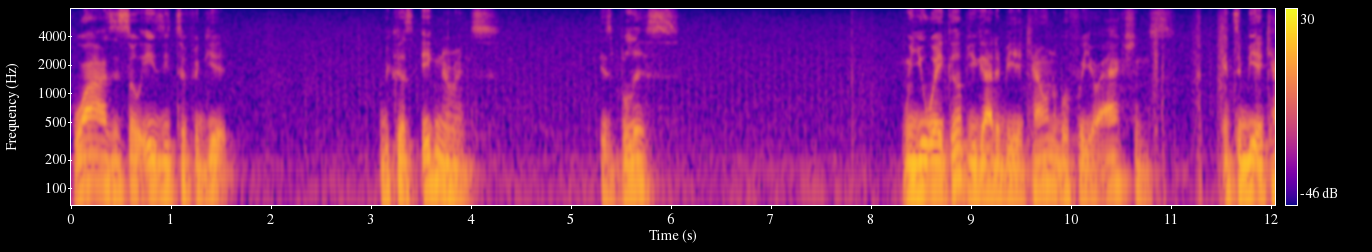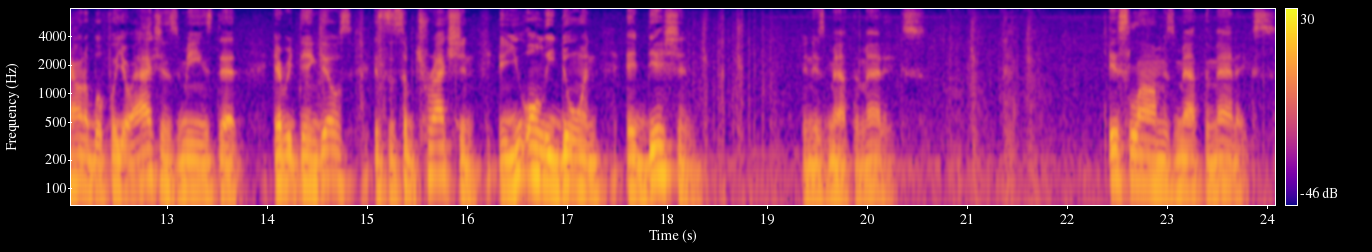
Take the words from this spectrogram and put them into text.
Why is it so easy to forget? Because ignorance is bliss. When you wake up, you got to be accountable for your actions. And to be accountable for your actions means that everything else is a subtraction, and you only doing addition in this mathematics. Islam is mathematics.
